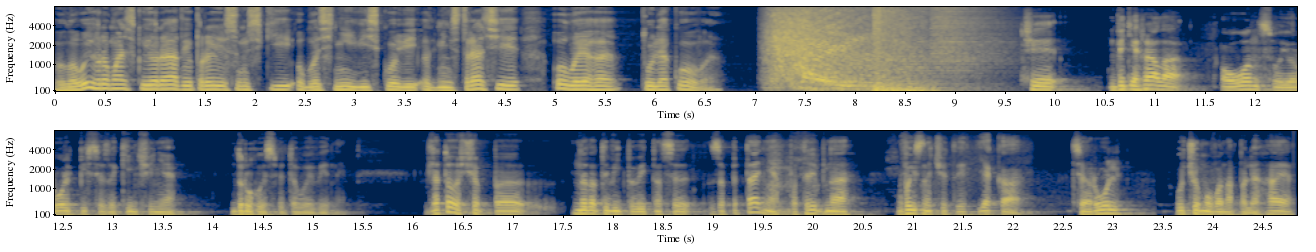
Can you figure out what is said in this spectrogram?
голови громадської ради при Сумській обласній військовій адміністрації Олега Тулякова. Чи відіграла ООН свою роль після закінчення Другої світової війни? Для того, щоб е, надати відповідь на це запитання, потрібно визначити, яка ця роль, у чому вона полягає.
